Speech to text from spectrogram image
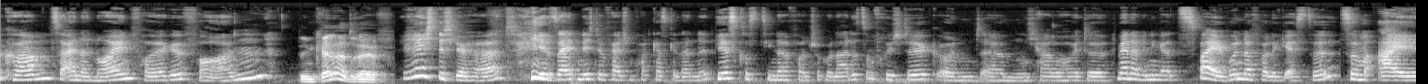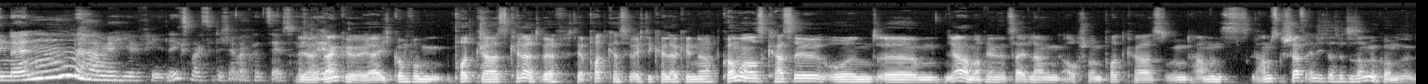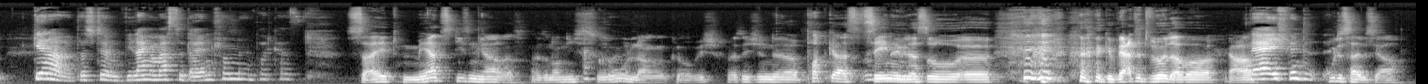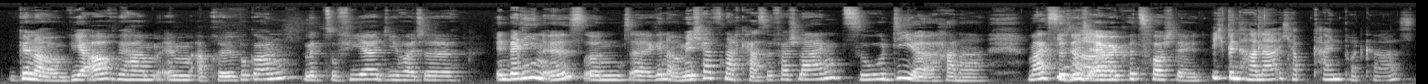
willkommen zu einer neuen Folge von dem Kellertreff. Richtig gehört. Ihr seid nicht im falschen Podcast gelandet. Hier ist Christina von Schokolade zum Frühstück und ähm, ich habe heute mehr oder weniger zwei wundervolle Gäste. Zum einen haben wir hier Felix. Magst du dich einmal kurz selbst vorstellen? Ja, danke. Ja, ich komme vom Podcast Kellertreff, der Podcast für echte Kellerkinder. Komme aus Kassel und ähm, ja, mache ja eine Zeit lang auch schon einen Podcast und haben uns haben es geschafft, endlich, dass wir zusammengekommen sind. Genau, das stimmt. Wie lange machst du deinen schon im Podcast? Seit März diesen Jahres, also noch nicht Ach, so cool. lange, glaube ich. Ich weiß nicht in der Podcast-Szene, mhm. wie das so äh, gewertet wird, aber ja, naja, ich find, gutes halbes Jahr. Genau, wir auch. Wir haben im April begonnen mit Sophia, die heute in Berlin ist. Und äh, genau, mich hat es nach Kassel verschlagen zu dir, Hanna. Magst du ja. dich einmal kurz vorstellen? Ich bin Hanna, ich habe keinen Podcast.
